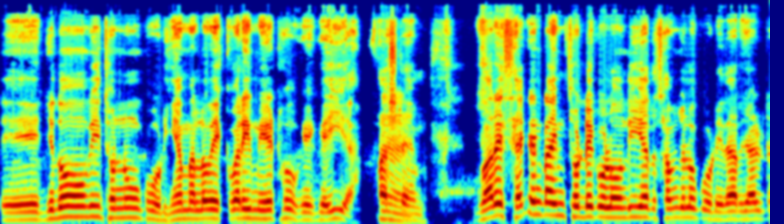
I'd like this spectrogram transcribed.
ਤੇ ਜਦੋਂ ਵੀ ਤੁਹਾਨੂੰ ਘੋੜੀਆਂ ਮਤਲਬ ਇੱਕ ਵਾਰੀ ਮੇਟ ਹੋ ਕੇ ਗਈ ਆ ਫਸਟ। ਟਾਈਮ ਦੁਬਾਰੇ ਸੈਕੰਡ ਟਾਈਮ ਤੁਹਾਡੇ ਕੋਲ ਆਉਂਦੀ ਆ ਤਾਂ ਸਮਝ ਲਓ ਘੋੜੇ ਦਾ ਰਿਜ਼ਲਟ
